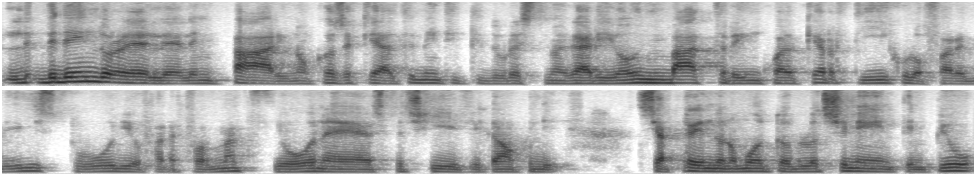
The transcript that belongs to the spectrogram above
le, vedendole le, le impari, no? cose che altrimenti ti dovresti magari o imbattere in qualche articolo, fare degli studi o fare formazione specifica, quindi si apprendono molto velocemente. In più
